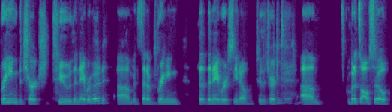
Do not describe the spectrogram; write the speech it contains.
bringing the church to the neighborhood um, instead of bringing the, the neighbors, you know, to the church. Um, but it's also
